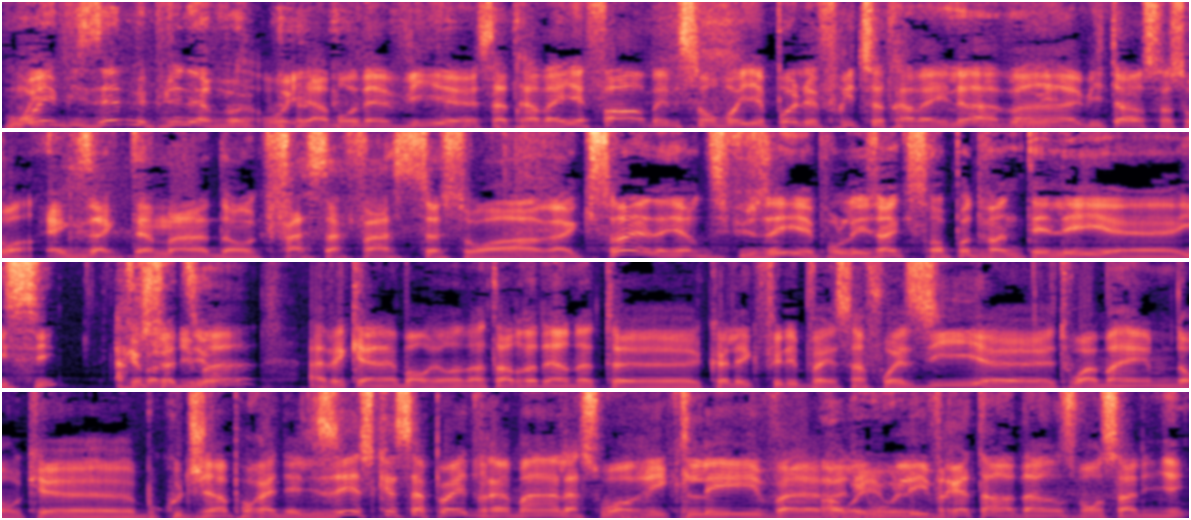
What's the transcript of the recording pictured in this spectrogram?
Moins oui. visibles, mais plus nerveux. Oui, à mon avis, euh, ça travaillait fort, même si on voyait pas le fruit de ce travail-là avant 8 heures ce soir. Exactement. Donc, face à face ce soir, euh, qui sera d'ailleurs diffusé pour les gens qui seront pas devant une télé euh, ici. Absolument. Avec un, bon, on entendra d'ailleurs notre euh, collègue Philippe Vincent Foisy, euh, toi-même, donc euh, beaucoup de gens pour analyser. Est-ce que ça peut être vraiment la soirée clé vers Ah oui, où oui. les vraies tendances vont s'aligner?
